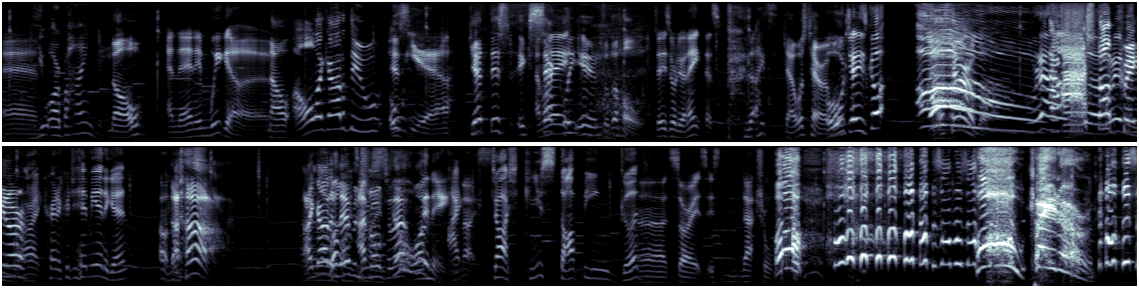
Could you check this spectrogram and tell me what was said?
And You are behind me. No. And then in we go. Now all I gotta do Oh is yeah. get this exactly into the hole. Jelly's already on eight. That's nice. That was terrible. Oh, Jelly's got. Oh! terrible. ah, stop, the ribbon. All Crainer. right, Crainer, could you hit me in again? Oh, nice. Aha! I got know. 11 I'm strokes still to that one. winning. I- nice. Josh, can you stop being good? Uh, sorry, it's it's natural. Oh! that was almost a oh, Crainer! That was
